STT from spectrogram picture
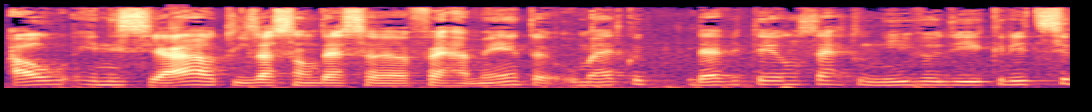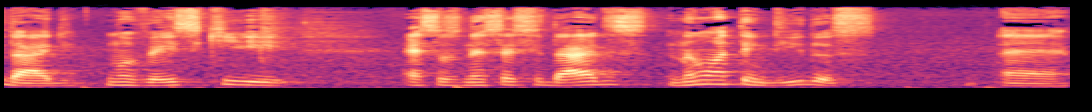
ao iniciar a utilização dessa ferramenta, o médico deve ter um certo nível de criticidade, uma vez que essas necessidades não atendidas, é,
